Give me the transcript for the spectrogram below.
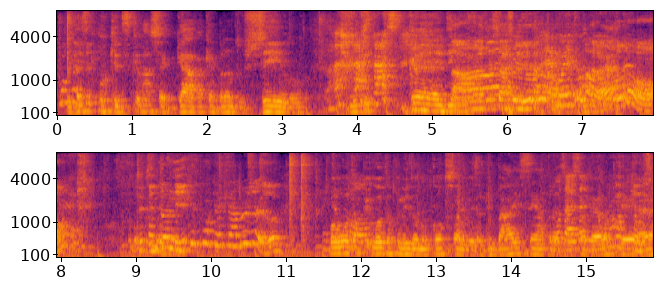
Por Porque quê? disse, porque disse que eu lá chegava quebrando gelo, grande. Ah, mas esse apelido É muito bom. É muito bom. Titanic, por que quebra o gelo? Bom, outro, bom. ape- outro apelido eu não conto, só em mesa de bar e sem a presença dela, porque é,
